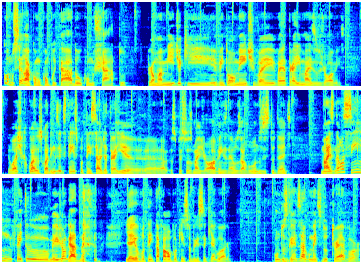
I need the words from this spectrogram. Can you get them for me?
Como, sei lá, como complicado ou como chato para uma mídia que eventualmente vai, vai atrair mais os jovens. Eu acho que os quadrinhos eles têm esse potencial de atrair uh, as pessoas mais jovens, né, os alunos, os estudantes, mas não assim feito meio jogado, né? e aí eu vou tentar falar um pouquinho sobre isso aqui agora. Um dos grandes argumentos do Trevor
